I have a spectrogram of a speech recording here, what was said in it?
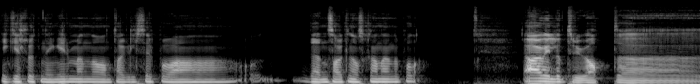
ikke slutninger, men noen antakelser på hva den saken også kan ende på. da. Ja, jeg vil jo tro at uh,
